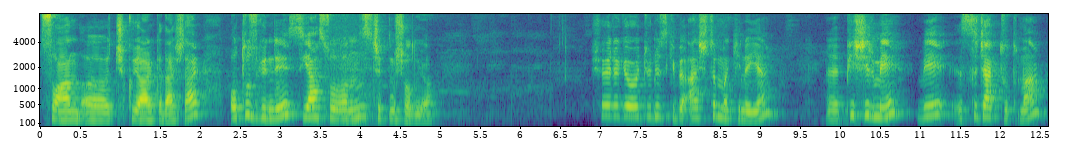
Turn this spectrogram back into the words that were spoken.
soğan çıkıyor arkadaşlar. 30 günde siyah soğanınız çıkmış oluyor. Şöyle gördüğünüz gibi açtım makineyi. Ee, Pişirme ve sıcak tutma.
